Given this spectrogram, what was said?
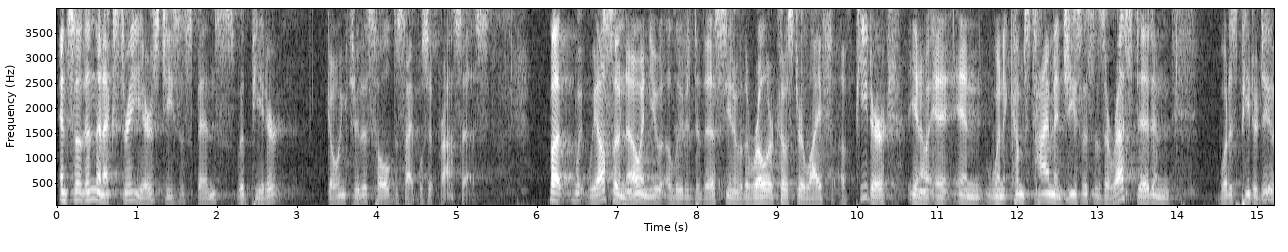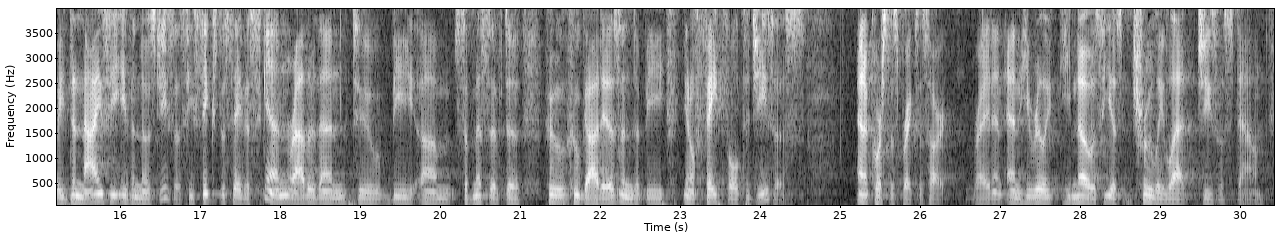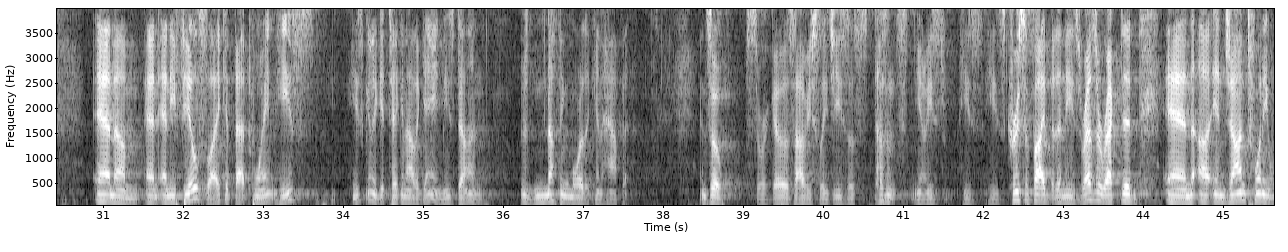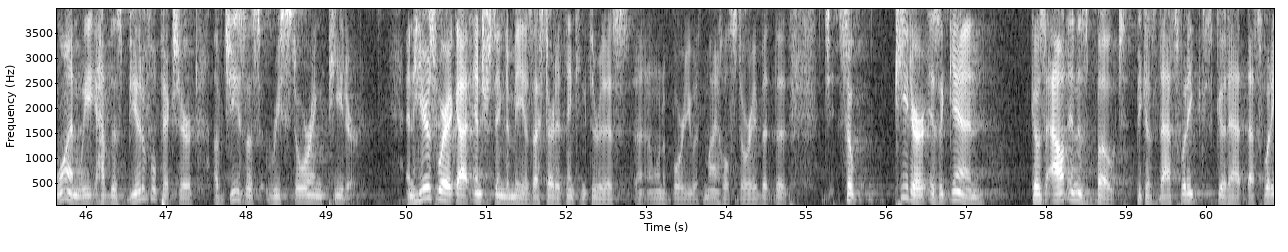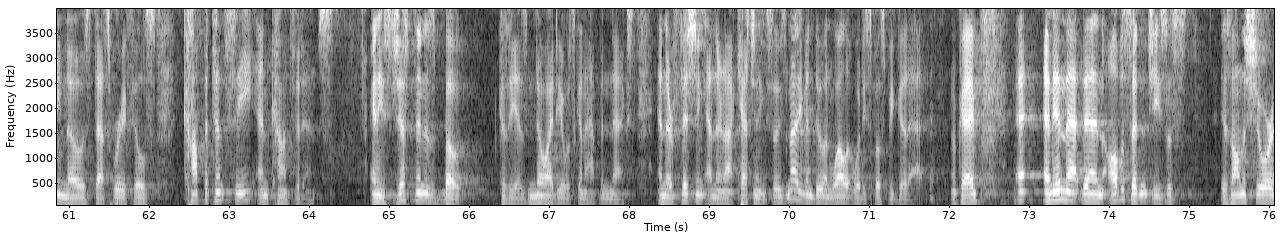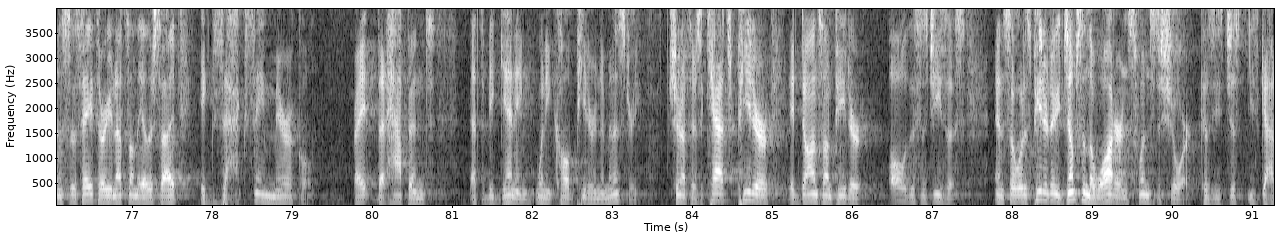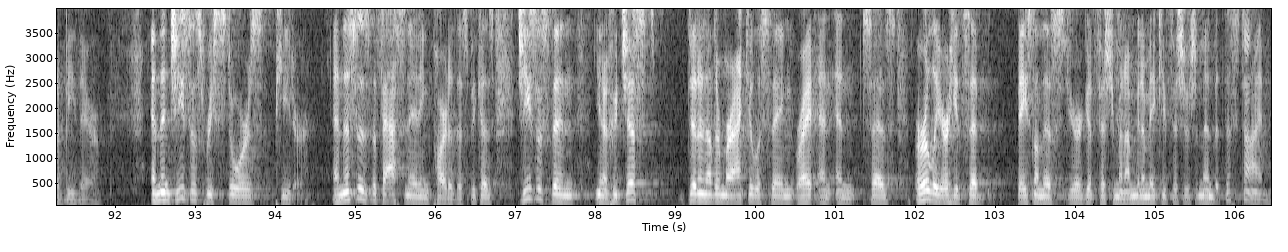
And so then the next three years, Jesus spends with Peter going through this whole discipleship process. But we- also know, and you alluded to this, you know, the roller coaster life of Peter, you know, and when it comes time and Jesus is arrested, and what does Peter do? He denies he even knows Jesus. He seeks to save his skin rather than to be um, submissive to who, who God is and to be, you know, faithful to Jesus. And of course, this breaks his heart, right? And, and he really, he knows he has truly let Jesus down. And, um, and, and he feels like at that point, he's, he's going to get taken out of the game. He's done. There's nothing more that can happen. And so, story goes, obviously, Jesus doesn't, you know, he's, he's, he's crucified, but then he's resurrected. And uh, in John 21, we have this beautiful picture of Jesus restoring Peter. And here's where it got interesting to me as I started thinking through this. I don't want to bore you with my whole story, but the, so Peter is again goes out in his boat because that's what he's good at, that's what he knows, that's where he feels competency and confidence. And he's just in his boat because he has no idea what's going to happen next. And they're fishing and they're not catching anything. So he's not even doing well at what he's supposed to be good at. Okay? And, and in that, then, all of a sudden, Jesus is on the shore and says, Hey, throw your nets on the other side. Exact same miracle, right? That happened at the beginning when he called Peter into ministry. Sure enough, there's a catch. Peter, it dawns on Peter, oh, this is Jesus. And so what does Peter do? He jumps in the water and swims to shore because he's just, he's got to be there. And then Jesus restores Peter. And this is the fascinating part of this because Jesus then, you know, who just did another miraculous thing, right? And, and says earlier, he had said, based on this, you're a good fisherman. I'm going to make you fishers of men. But this time,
